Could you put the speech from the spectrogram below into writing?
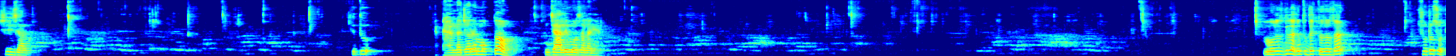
সেই জাল কিন্তু ঠান্ডা জ্বরের মুখ তো জালই মজা লাগে। মরিচগুলো কিন্তু দেখতে চাচা ছোট ছোট।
